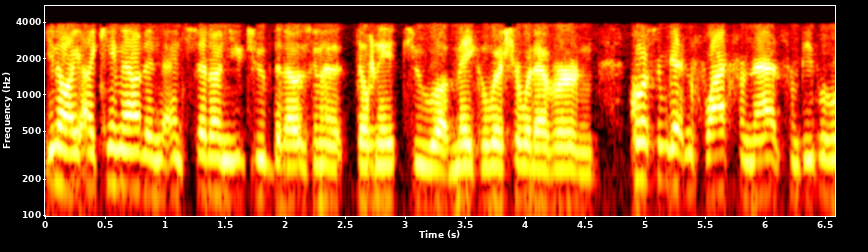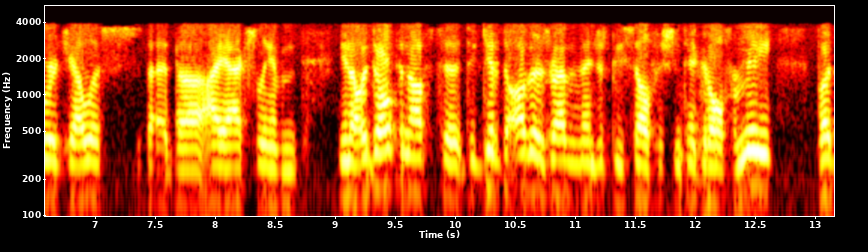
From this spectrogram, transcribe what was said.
you know, I, I came out and, and said on YouTube that I was going to donate to uh, Make a Wish or whatever, and of course I'm getting flack from that from people who are jealous that uh, I actually am you know adult enough to to give to others rather than just be selfish and take it all for me. But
